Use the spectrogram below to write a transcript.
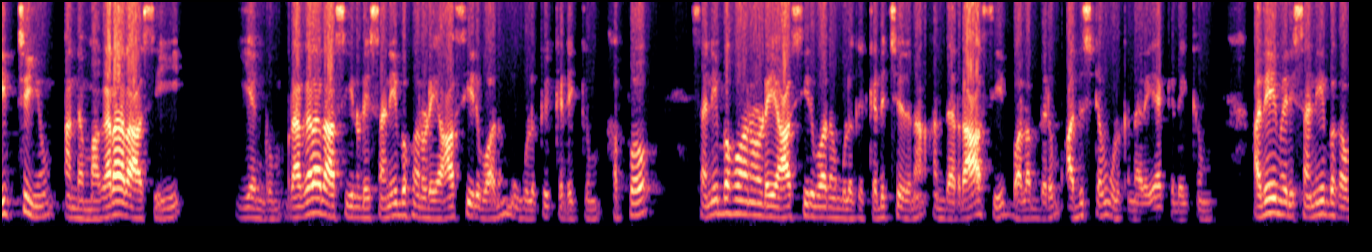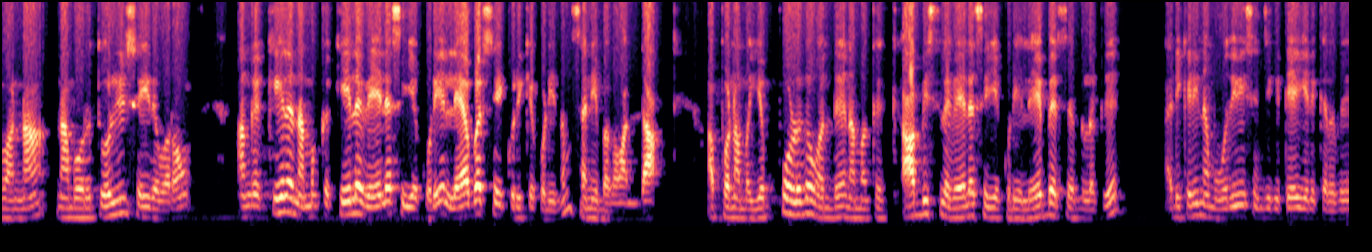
நிச்சயம் அந்த மகர ராசி இயங்கும். மகர ராசியினுடைய சனி பகவானுடைய ஆசீர்வாதம் உங்களுக்கு கிடைக்கும். அப்போ சனி பகவானுடைய ஆசீர்வாதம் உங்களுக்கு கிடைச்சதுன்னா அந்த ராசி பலம் பெறும். அதிர்ஷ்டம் உங்களுக்கு நிறைய கிடைக்கும். அதே மாதிரி சனி பகவான்னா நம்ம ஒரு தொழில் செய்து வரோம் அங்க கீழே நமக்கு கீழே வேலை செய்யக்கூடிய லேபர்ஸை குறிக்கக்கூடியதும் சனி பகவான் தான். அப்போ நம்ம எப்பொழுதும் வந்து நமக்கு ஆபீஸ்ல வேலை செய்யக்கூடிய லேபர்ஸர்களுக்கு அடிக்கடி நம்ம உதவி செஞ்சுக்கிட்டே இருக்கிறது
